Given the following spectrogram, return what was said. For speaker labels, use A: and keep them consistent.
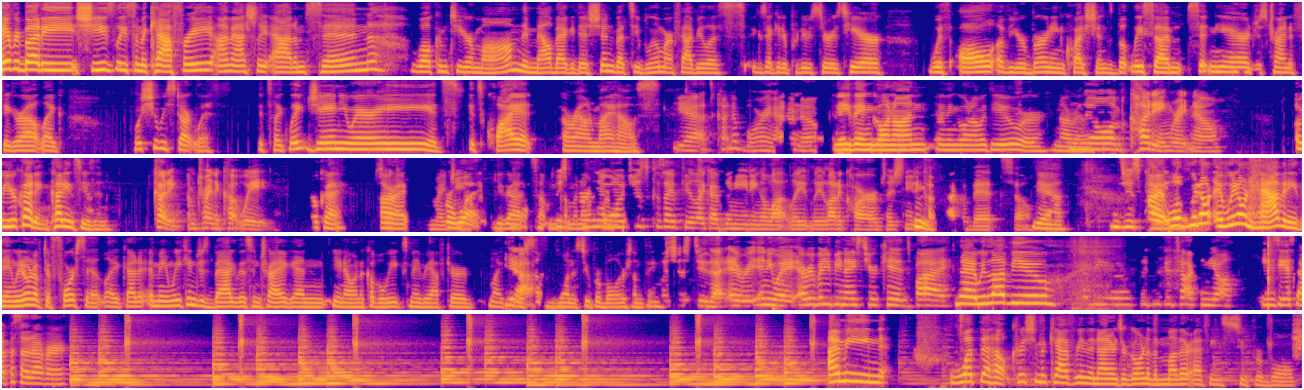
A: Hey, everybody. She's Lisa McCaffrey. I'm Ashley Adamson. Welcome to your mom, the Mailbag Edition. Betsy Bloom, our fabulous executive producer, is here with all of your burning questions. But Lisa, I'm sitting here just trying to figure out like, what should we start with? It's like late January. It's it's quiet around my house.
B: Yeah, it's kind of boring. I don't know.
A: Anything going on? Anything going on with you or not really?
B: No, I'm cutting right now.
A: Oh, you're cutting, cutting season.
B: Cutting. I'm trying to cut weight.
A: Okay.
B: So
A: All right.
B: my
A: For what? You got
B: Yeah,
A: something
B: Just
A: coming
B: for,
A: up?
B: you
A: or-
B: know, just because I feel like I've been eating a lot lately, a lot of carbs. I just need to
A: Hmm.
B: cut back a bit. So
A: Yeah.
B: Just
A: All right.
B: cutting.
A: Well, if we don't if we don't have anything, we don't have to force it. Like I, I mean, we can just bag this and try again. You know, in a couple weeks, maybe after like your
B: Yeah.
A: son won a Super Bowl or something.
B: Let's just do that. Every anyway, everybody be nice to your kids. Bye.
A: Hey, we love you.
B: Love you. Good, good talking to y'all.
C: Easiest episode ever.
A: I mean, what the hell? Christian McCaffrey and the Niners are going to the mother effing Super Bowl,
